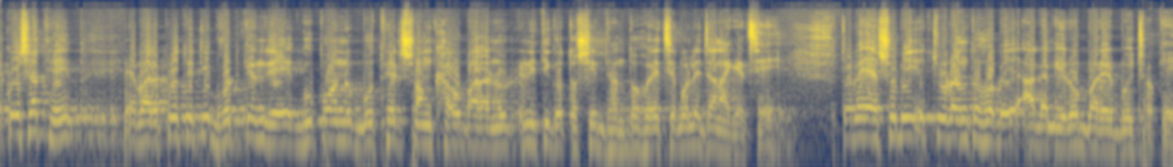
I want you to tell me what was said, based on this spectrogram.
একই সাথে এবার প্রতিটি ভোট কেন্দ্রে গোপন বুথের সংখ্যাও বাড়ানোর নীতিগত সিদ্ধান্ত হয়েছে বলে জানা গেছে। তবে এসবই চূড়ান্ত হবে আগামী রোববারের বৈঠকে।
